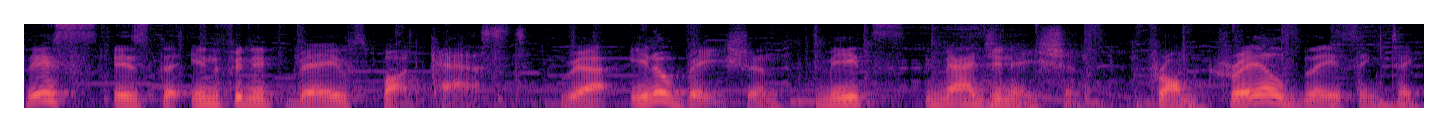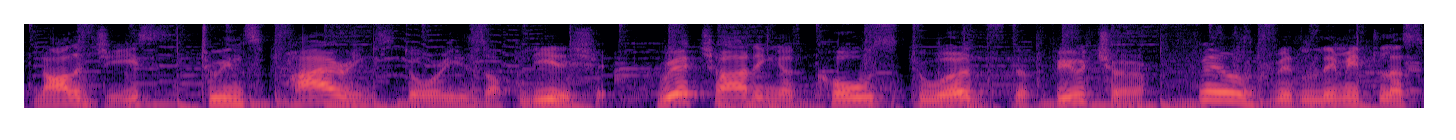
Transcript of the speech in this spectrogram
This is the Infinite Waves podcast, where innovation meets imagination. From trailblazing technologies to inspiring stories of leadership, we're charting a course towards the future filled with limitless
